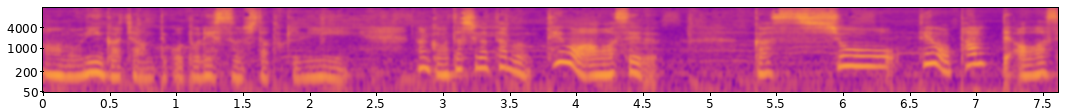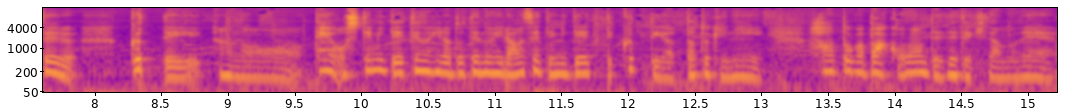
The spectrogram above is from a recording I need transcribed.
あのリンカちゃんってことをレッスンした時になんか私が多分手を合わせる合唱手をパンって合わせるグッてあの手を押してみて手のひらと手のひら合わせてみてってクッてやった時にハートがバコーンって出てきたので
